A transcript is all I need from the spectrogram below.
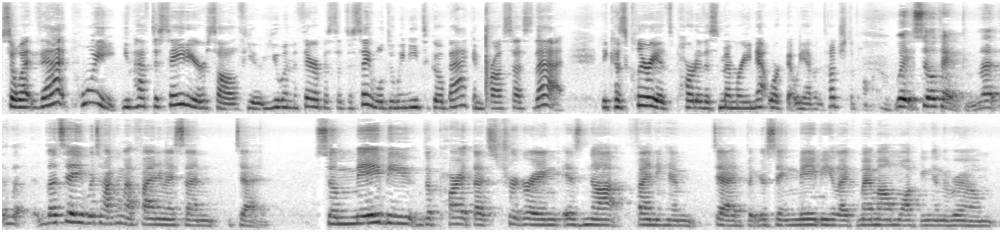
So at that point, you have to say to yourself, you you and the therapist have to say, "Well, do we need to go back and process that?" Because clearly it's part of this memory network that we haven't touched upon. Wait, so okay, let, let, let's say we're talking about finding my son dead. So maybe the part that's triggering is not finding him dead, but you're saying maybe like my mom walking in the room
